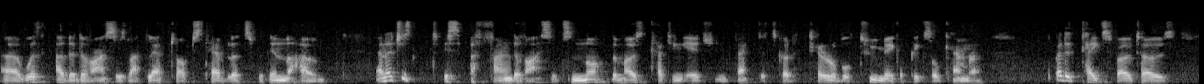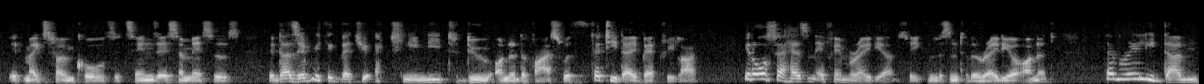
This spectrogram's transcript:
uh, with other devices like laptops, tablets within the home. And it just is a fun device. It's not the most cutting edge. In fact, it's got a terrible two megapixel camera, but it takes photos. It makes phone calls. It sends SMSs. It does everything that you actually need to do on a device with 30 day battery life. It also has an FM radio, so you can listen to the radio on it. They've really done,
